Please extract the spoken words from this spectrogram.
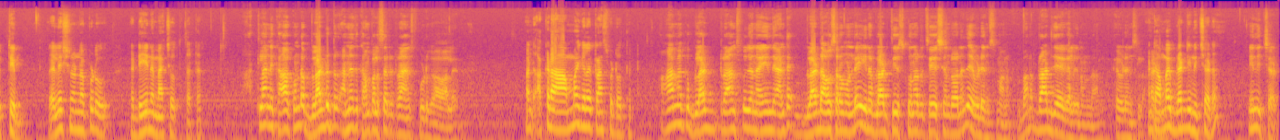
విక్టిమ్ రిలేషన్ ఉన్నప్పుడు డిఎన్ఏ మ్యాచ్ అవుతుందట అట్లాని కాకుండా బ్లడ్ అనేది కంపల్సరీ ట్రాన్స్పోర్ట్ కావాలి. అంటే అక్కడ ఆ అమ్మాయికి ఎలా ట్రాన్స్పోర్ట్ అవుతుందట ఆమెకు బ్లడ్ ట్రాన్స్ఫ్యూజన్ అయింది అంటే బ్లడ్ అవసరం ఉండే ఈయన బ్లడ్ తీసుకున్నారు చేసినారు అనేది ఎవిడెన్స్ మనం. మనం బ్లడ్ చేయగలిగినాం దాని ఎవిడెన్స్లో అంటే అమ్మాయి బ్లడ్ ఈయన ఇచ్చాడా? ఈయన ఇచ్చాడు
